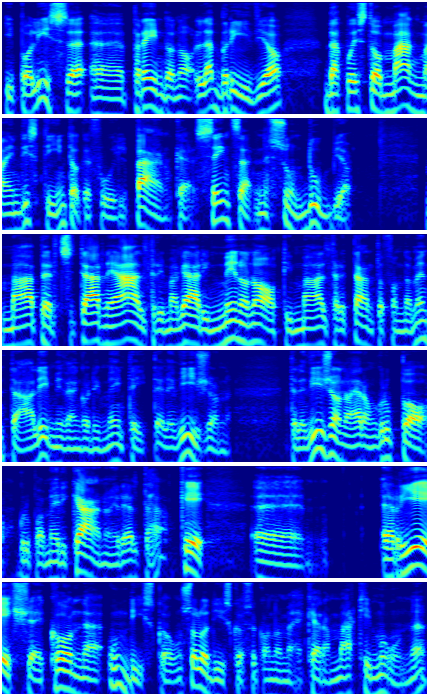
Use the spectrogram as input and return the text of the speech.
I Police eh, prendono l'abbrivio da questo magma indistinto che fu il punk, senza nessun dubbio. Ma per citarne altri, magari meno noti ma altrettanto fondamentali, mi vengono in mente i Television. Television era un gruppo, gruppo americano in realtà, che eh, riesce con un disco, un solo disco secondo me, che era Marky Moon,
